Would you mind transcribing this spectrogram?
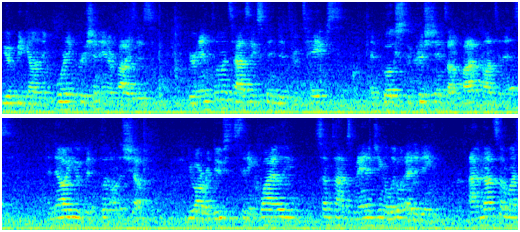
You have begun important Christian enterprises. Your influence has extended through tapes and books to Christians on five continents. And now you have been put on the shelf. You are reduced to sitting quietly, sometimes managing a little editing. I am not so much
